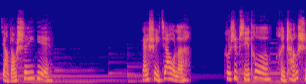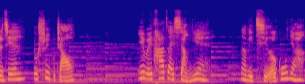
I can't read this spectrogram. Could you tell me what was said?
讲到深夜。该睡觉了。可是皮特很长时间都睡不着，因为他在想念那位企鹅姑娘。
